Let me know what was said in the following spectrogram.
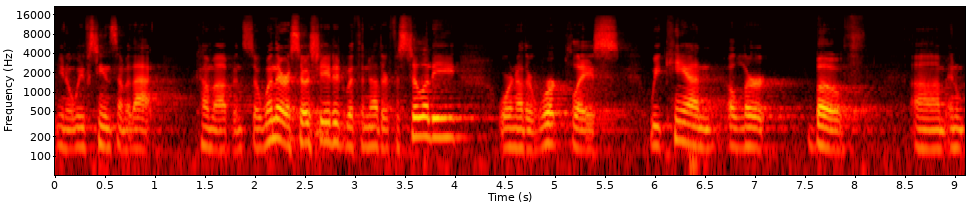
you know, we've seen some of that come up. And so when they're associated with another facility or another workplace, we can alert both. Um, and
